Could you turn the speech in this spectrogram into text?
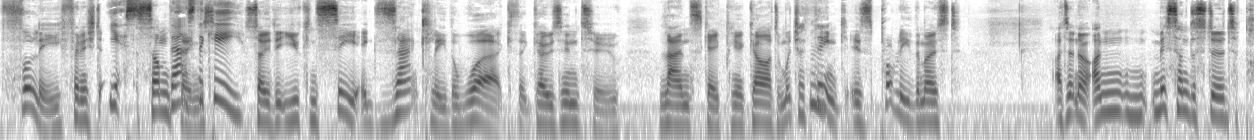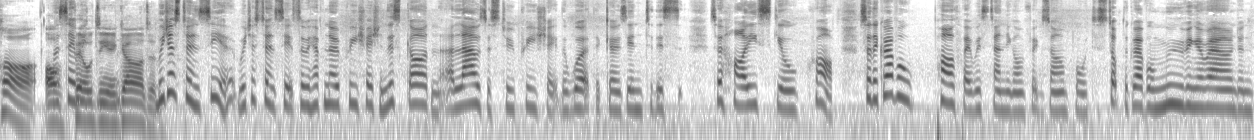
fully finished Yes, some that's the key. so that you can see exactly the work that goes into landscaping a garden, which I Hmm. think is probably the most I don't know, a misunderstood part of say we- building a garden. We just don't see it. We just don't see it, so we have no appreciation. This garden allows us to appreciate the work that goes into this so highly skilled craft. So the gravel pathway we're standing on, for example, to stop the gravel moving around and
